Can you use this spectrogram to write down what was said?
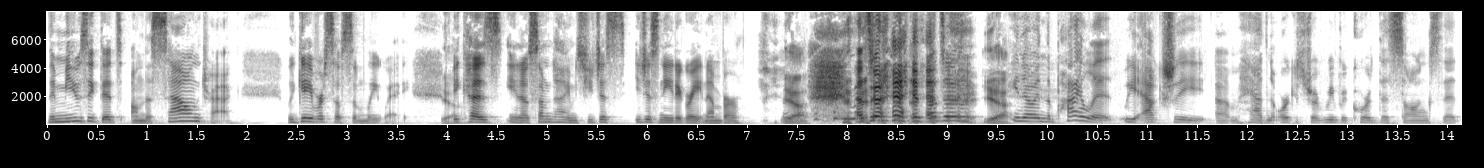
The music that's on the soundtrack, we gave ourselves some leeway Yeah. because you know sometimes you just you just need a great number. Yeah. That's what, that's Although, Yeah. you know, in the pilot, we actually um, had an orchestra re-record the songs that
